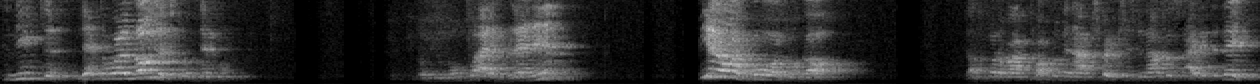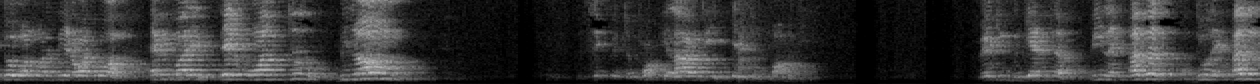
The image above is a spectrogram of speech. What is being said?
You need to let the world know that you're different. You don't try to blend in. Be an oddball for God. That's one of our problems in our churches, in our society today. No one want to be an oddball. Everybody, they want to belong. The secret to popularity is conformity. When you begin to be like others and do like others,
